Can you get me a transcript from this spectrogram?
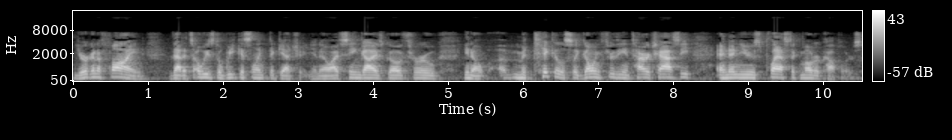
you're going to find that it's always the weakest link to get you. You know, I've seen guys go through, you know, uh, meticulously going through the entire chassis and then use plastic motor couplers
